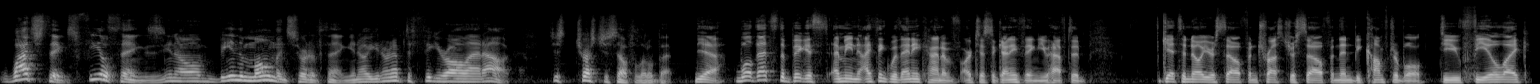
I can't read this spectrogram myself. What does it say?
watch things feel things you know be in the moment sort of thing you know you don't have to figure all that out just trust yourself a little bit Yeah. Well, that's the biggest. I mean, I think with any kind of artistic anything, you have to get to know yourself and trust yourself and then be comfortable. Do you feel like.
